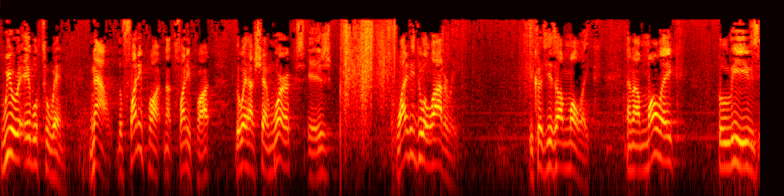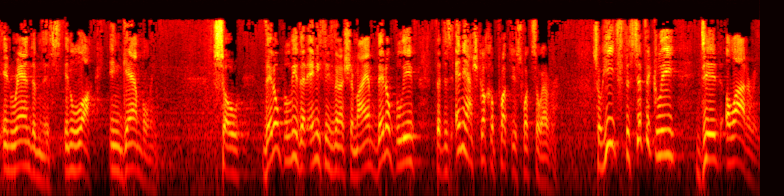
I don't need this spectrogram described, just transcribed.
we were able to win. Now, the funny part, not funny part, the way Hashem works is, Why did he do a lottery? Because he's Amalek. And Amalek believes in randomness, in luck, in gambling. So they don't believe that anything's been Hashemayim. They don't believe that there's any Hashgacha Pratis whatsoever. So he specifically did a lottery.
